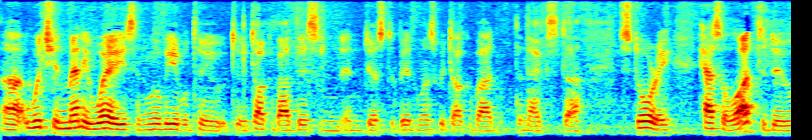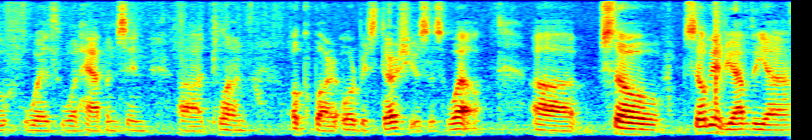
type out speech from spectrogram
uh, which in many ways, and we'll be able to, to talk about this in, in just a bit once we talk about the next uh, story, has a lot to do with what happens in uh, Tlön Uqbar Orbis Tertius as well. Uh, so, Sylvia, if you have the. Uh,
